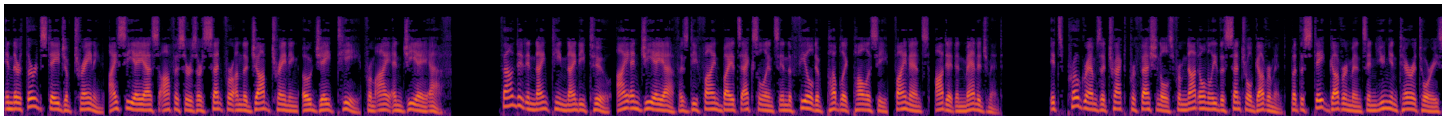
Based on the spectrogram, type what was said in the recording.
In their third stage of training, ICAS officers are sent for on-the-job training from INGAF. Founded in 1992, INGAF is defined by its excellence in the field of public policy, finance, audit and management. Its programs attract professionals from not only the central government, but the state governments and union territories,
